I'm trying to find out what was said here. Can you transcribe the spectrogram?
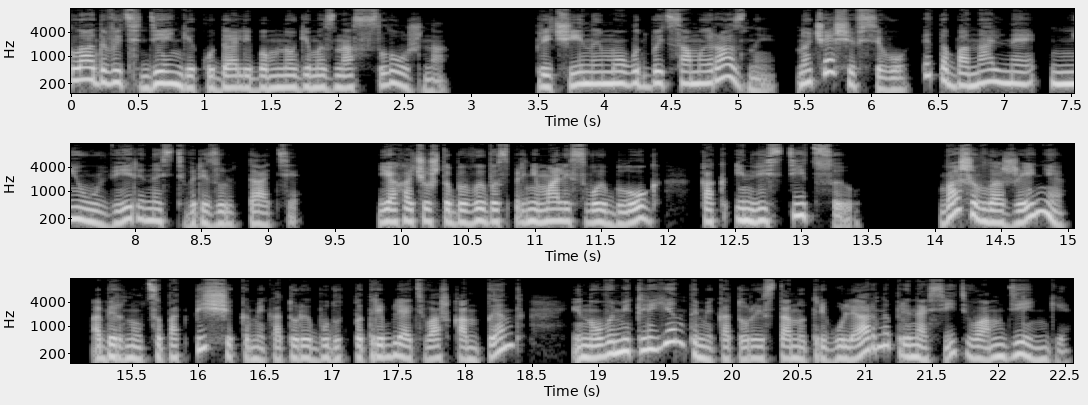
Вкладывать деньги куда-либо многим из нас сложно. Причины могут быть самые разные, но чаще всего это банальная неуверенность в результате. Я хочу, чтобы вы воспринимали свой блог как инвестицию. Ваши вложения обернутся подписчиками, которые будут потреблять ваш контент, и новыми клиентами, которые станут регулярно приносить вам деньги.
